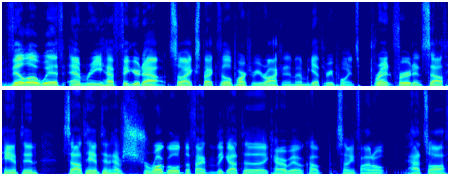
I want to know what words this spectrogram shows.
Villa with Emery have figured out. So I expect Villa Park to be rocking and them get three points. Brentford and Southampton. Southampton have struggled. The fact that they got to the Carabao Cup semifinal, hats off.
